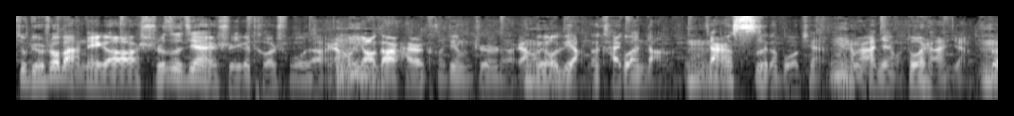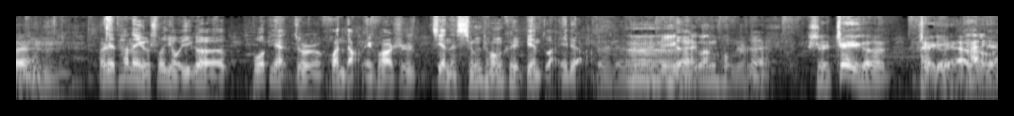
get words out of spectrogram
就比如说吧，那个十字键是一个特殊的，然后嗯摇杆还是可定制的，然后有两个开关档，嗯加上四个拨片，嗯这上面按键有多少按键？嗯对嗯而且它那个说有一个拨片，就是换挡那块儿是键的行程可以变短一点儿。对对嗯对，这是一个开关控制。对，是这个太厉害了太厉害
